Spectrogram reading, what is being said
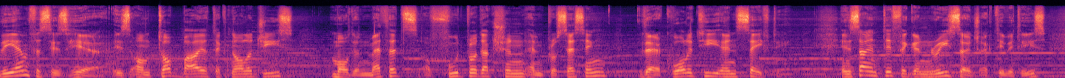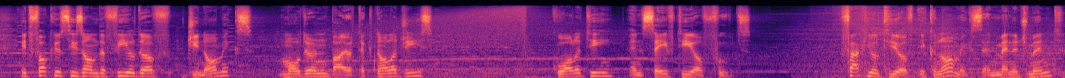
The emphasis here is on top biotechnologies, modern methods of food production and processing, their quality and safety. In scientific and research activities, it focuses on the field of genomics, modern biotechnologies, quality and safety of foods. Faculty of Economics and Management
